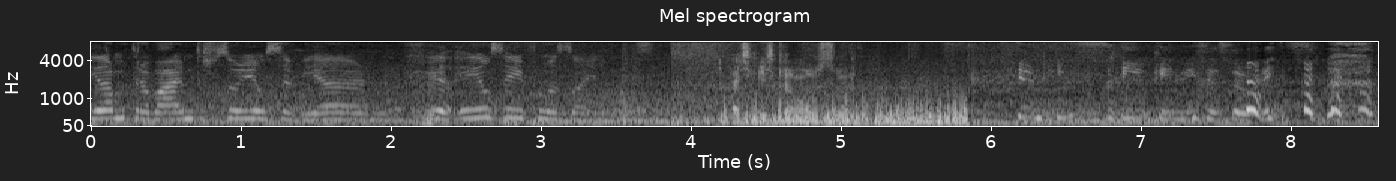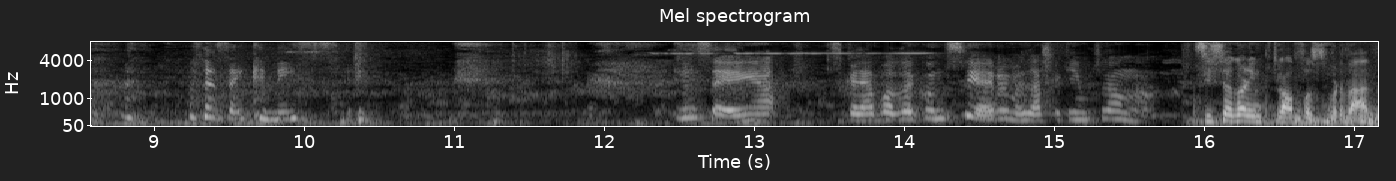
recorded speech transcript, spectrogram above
ia dar muito trabalho, muitas pessoas iam saber, iam- iam ser informações. isso. Acho que isto é um absurdo. Eu nem sei o que dizer sobre isso. Mas é que nem sei. Não sei, se calhar pode acontecer, mas acho que aqui em Portugal não. Se isto agora em Portugal fosse verdade,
